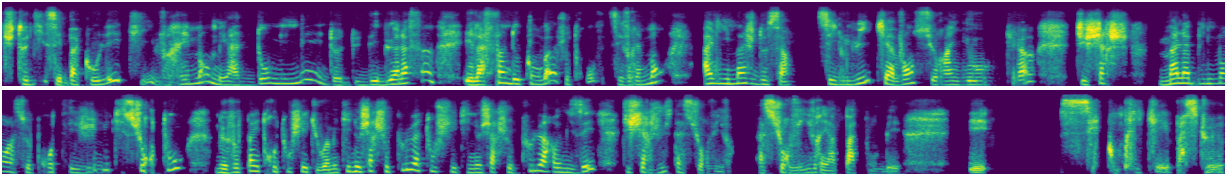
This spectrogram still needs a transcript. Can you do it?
tu te dis, c'est Bacolé qui vraiment mais a dominé du début à la fin. Et la fin de combat, je trouve, c'est vraiment à l'image de ça. C'est lui qui avance sur un yoga, qui cherche malhabilement à se protéger, qui surtout ne veut pas être touché, tu vois, mais qui ne cherche plus à toucher, qui ne cherche plus à remiser, qui cherche juste à survivre, à survivre et à pas tomber. Et c'est compliqué parce que,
